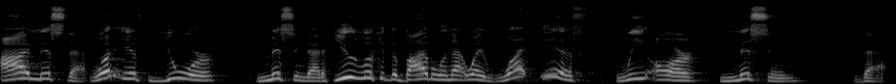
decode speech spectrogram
I miss that? What if you're missing that? If you look at the Bible in that way, what if we are missing that?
